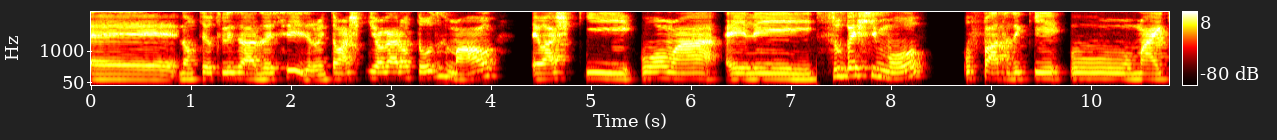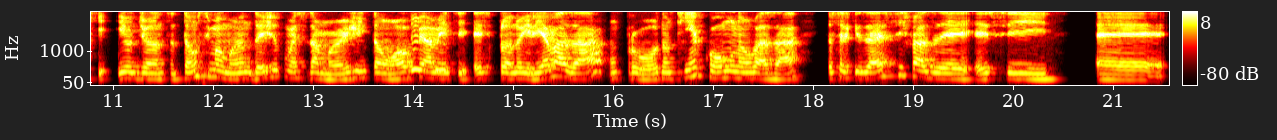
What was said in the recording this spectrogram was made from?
é, não ter utilizado esse ídolo. Então acho que jogaram todos mal. Eu acho que o Omar ele subestimou o fato de que o Mike e o Jonathan estão se mamando desde o começo da merge. Então, obviamente, esse plano iria vazar um pro outro. Não tinha como não vazar. Então, se ele quisesse fazer esse é,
